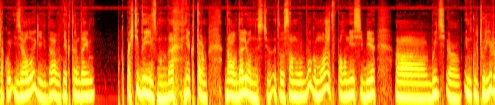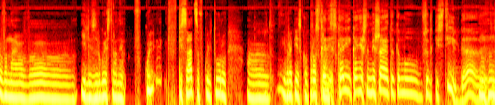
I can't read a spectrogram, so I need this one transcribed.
такой идеологией, да, вот некоторым даем почти деизмом, да, некоторым, да, удаленностью этого самого Бога может вполне себе э, быть э, инкультурирована в, или, с другой стороны, в куль, вписаться в культуру э, европейского пространства. Скорее, скорее, конечно, мешает этому все-таки стиль, да. Угу.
